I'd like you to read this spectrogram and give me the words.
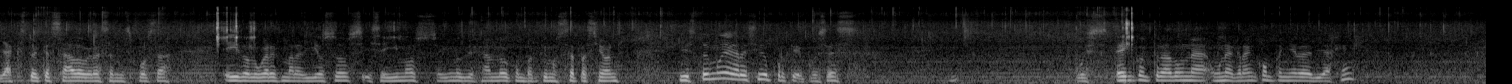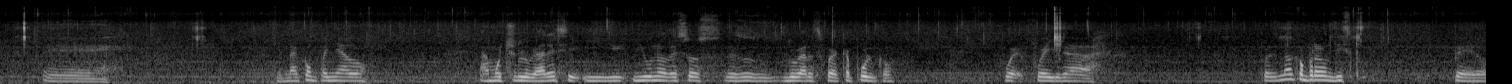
ya que estoy casado, gracias a mi esposa, he ido a lugares maravillosos y seguimos, seguimos viajando, compartimos esa pasión. Y estoy muy agradecido porque pues es, pues he encontrado una, una gran compañera de viaje. Eh, que me ha acompañado a muchos lugares y, uno de esos, de esos, lugares fue Acapulco. Fue, fue ir a, pues no comprar un disco, pero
